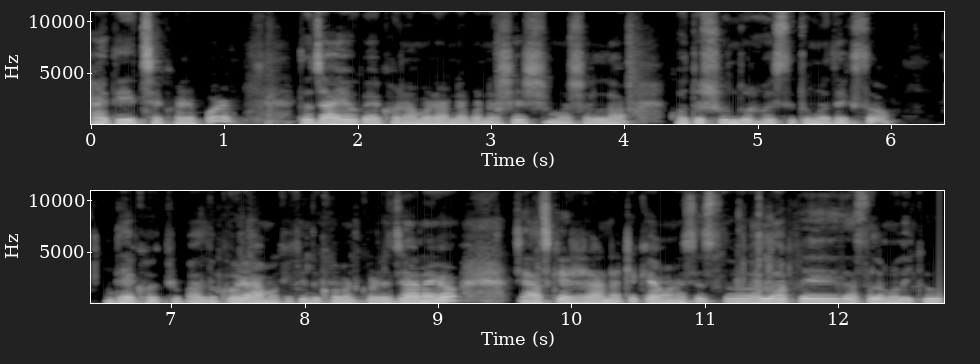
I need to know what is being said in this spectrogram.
খাইতে ইচ্ছে করে পরে। তো যাই হোক, এখন আমার রান্না বান্না শেষ। মশাল্লা কত সুন্দর হয়েছে তোমরা দেখছ। দেখো একটু ভালো করে, আমাকে কিন্তু কমেন্ট করে জানাও যে আজকের রান্নাটা কেমন হয়েছে। সো আল্লাহ হাফেজ, আসসালামু আলাইকুম।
